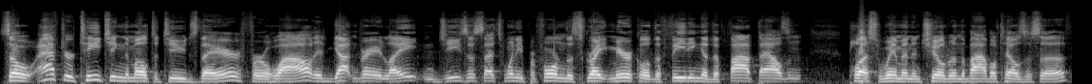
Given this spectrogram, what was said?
So after teaching the multitudes there for a while, it had gotten very late, and Jesus, that's when he performed this great miracle of the feeding of the 5,000 plus women and children the Bible tells us of.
